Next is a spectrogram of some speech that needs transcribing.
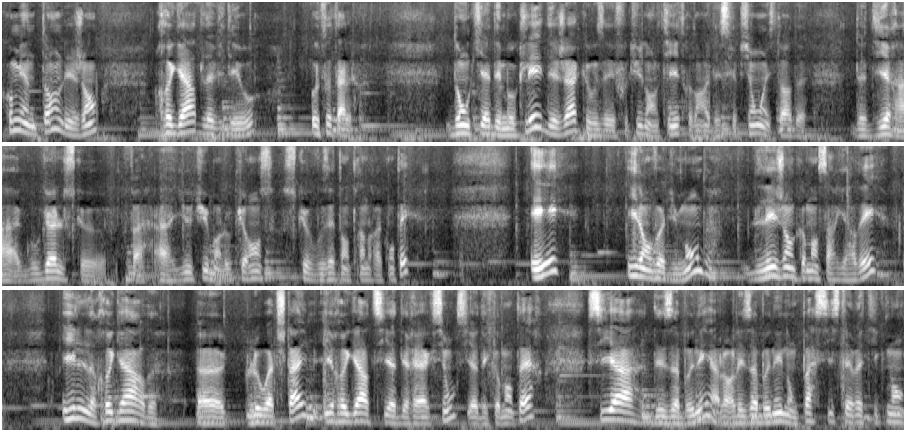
Combien de temps les gens regardent la vidéo au total? Donc il y a des mots-clés déjà que vous avez foutus dans le titre, dans la description, histoire de, de dire à Google, ce que, enfin à YouTube en l'occurrence, ce que vous êtes en train de raconter. Et il envoie du monde, les gens commencent à regarder, ils regardent euh, le watch time, ils regardent s'il y a des réactions, s'il y a des commentaires, s'il y a des abonnés. Alors les abonnés n'ont pas systématiquement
